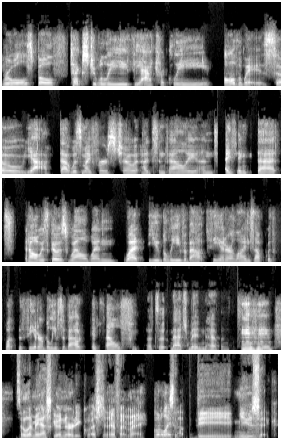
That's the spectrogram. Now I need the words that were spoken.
rules both textually, theatrically, all the ways. So, yeah, that was my first show at Hudson Valley. And I think that it always goes well when what you believe about theater lines up with what the theater believes about itself. That's a match made in heaven. Mm-hmm. So, let me ask you a nerdy question, if I may. Totally. So the music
